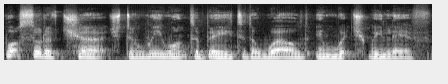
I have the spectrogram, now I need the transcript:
What sort of church do we want to be to the world in which we live?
